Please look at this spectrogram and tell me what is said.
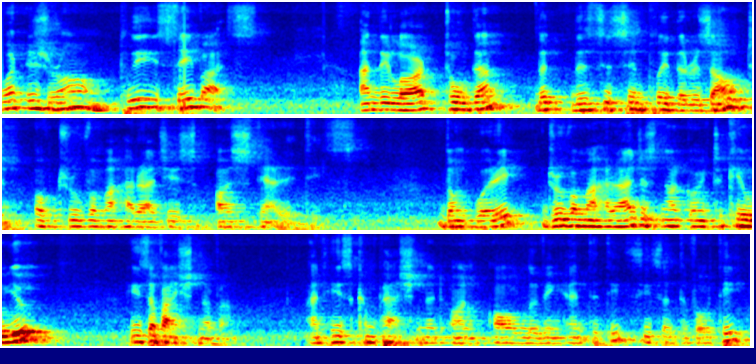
what is wrong? Please save us. And the Lord told them, that this is simply the result of Dhruva Maharaj's austerities. Don't worry, Dhruva Maharaj is not going to kill you. He's a Vaishnava and he's compassionate on all living entities. He's a devotee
